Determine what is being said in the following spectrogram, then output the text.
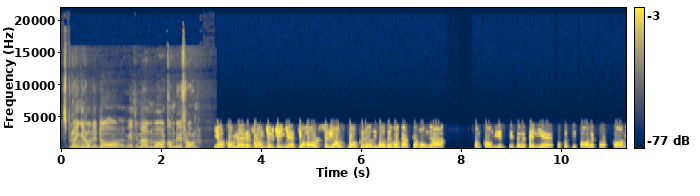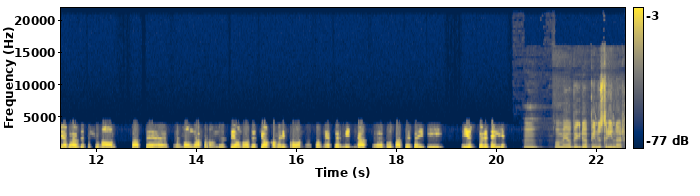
Det spelar ingen roll idag, men var kom du ifrån? Jag kommer från Turkiet. Jag har syriansk bakgrund och det var ganska många som kom just till Södertälje på 70-talet för att Scania behövde personal. Så att eh, många från det området jag kommer ifrån, som heter Midjat, eh, bosatte sig i, i just Södertälje. Mm. Var med och byggde upp industrin där.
